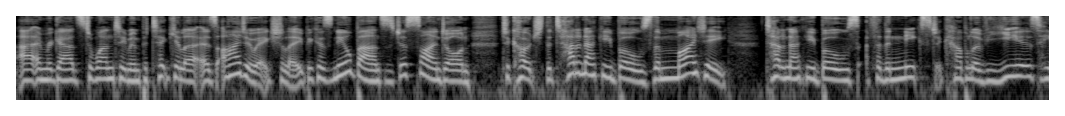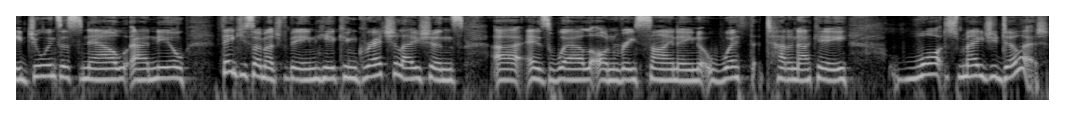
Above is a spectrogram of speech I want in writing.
uh, in regards to one team in particular, as I do actually, because Neil Barnes has just signed on to coach the Taranaki Bulls, the mighty Taranaki Bulls for the next couple of years. He joins us now. Uh, Neil, thank you so much for being here. Congratulations uh, as well on re signing with Taranaki. What made you do it?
